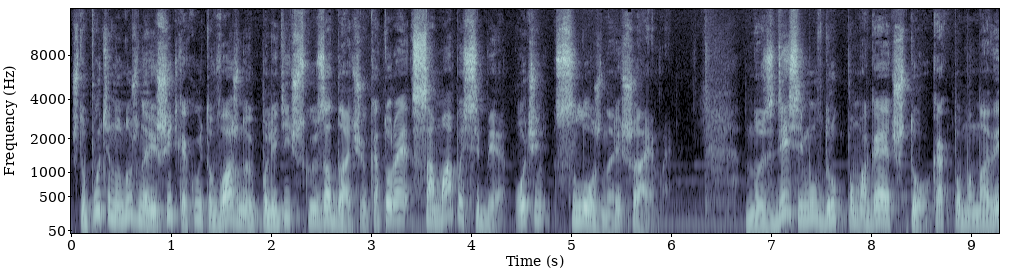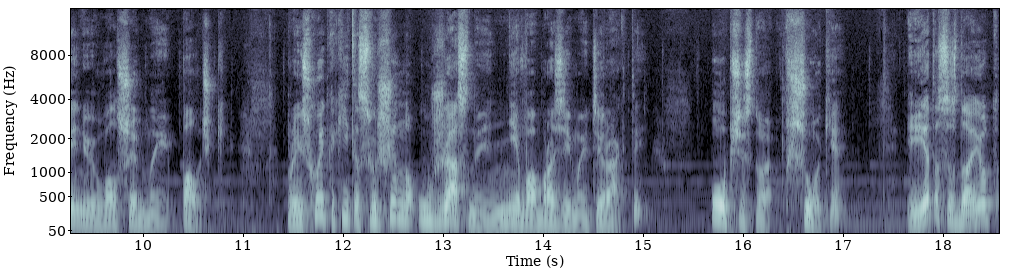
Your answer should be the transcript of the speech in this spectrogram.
Что Путину нужно решить какую-то важную политическую задачу, которая сама по себе очень сложно решаемая. Но здесь ему вдруг помогает что? Как по мановению волшебной палочки. Происходят какие-то совершенно ужасные, невообразимые теракты. Общество в шоке. И это создает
